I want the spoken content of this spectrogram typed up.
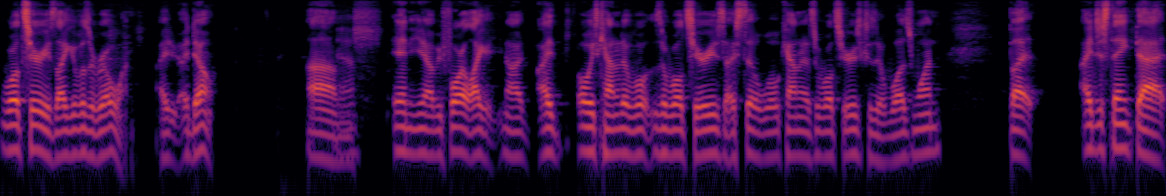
World Series like it was a real one. I I don't. Um, and you know before like you know I, I always counted it as a World Series. I still will count it as a World Series because it was one. But I just think that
